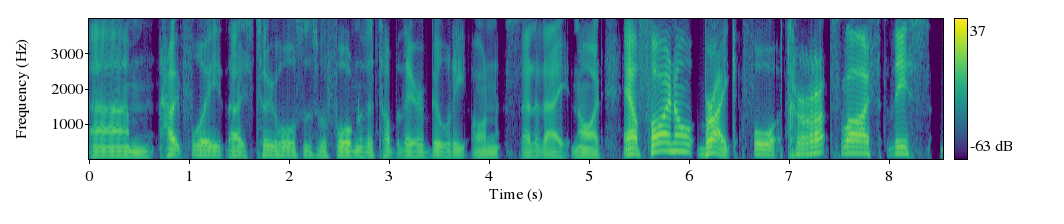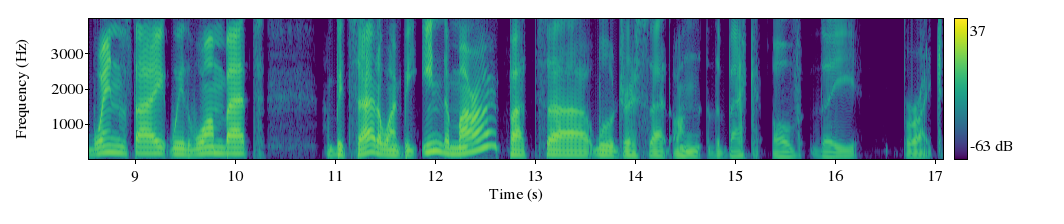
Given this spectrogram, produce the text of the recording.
um, hopefully those two horses perform to the top of their ability on Saturday night. Our final break for Trot's Life this Wednesday with Wombat. I'm a bit sad I won't be in tomorrow, but uh, we'll address that on the back of the break.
